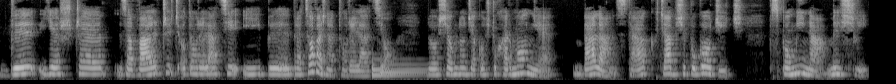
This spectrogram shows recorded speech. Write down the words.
by jeszcze zawalczyć o tą relację i by pracować nad tą relacją, by osiągnąć jakąś tu harmonię, balans, tak? Chciałaby się pogodzić, wspomina, myśli,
